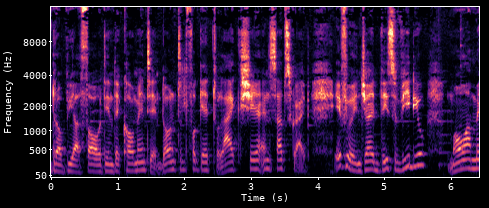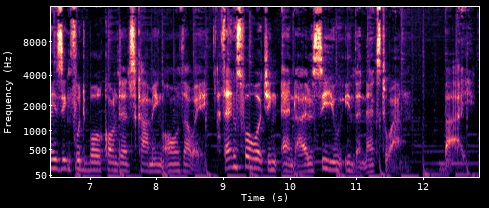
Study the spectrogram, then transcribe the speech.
Drop your thought in the comment and don't forget to like, share, and subscribe. If you enjoyed this video, more amazing football contents coming all the way. Thanks for watching, and I'll see you in the next one. Bye.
